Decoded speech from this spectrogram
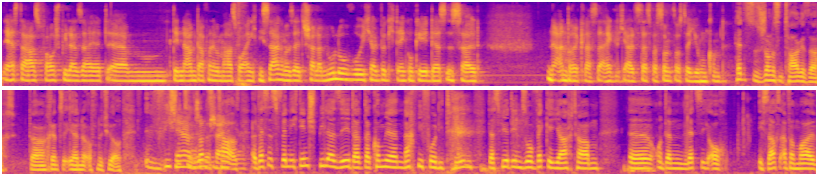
erster HSV-Spieler seit, ähm, den Namen darf man beim HSV eigentlich nicht sagen, aber seit Shalanulu, wo ich halt wirklich denke, okay, das ist halt eine andere Klasse eigentlich als das, was sonst aus der Jugend kommt. Hättest du Jonathan Tarr gesagt, da rennst du eher eine offene Tür auf. Wie schätzt ja, du Jonathan Tarr aus? Ja. Das ist, wenn ich den Spieler sehe, da, da kommen mir nach wie vor die Tränen, dass wir den so weggejagt haben äh, und dann letztlich auch ich sag's einfach mal,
